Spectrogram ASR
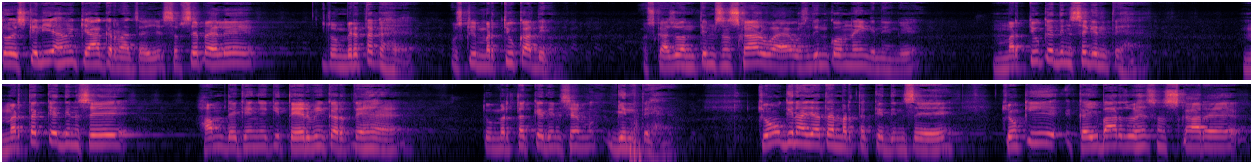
तो इसके लिए हमें क्या करना चाहिए? सबसे पहले जो मृतक है, उसकी मृत्यु का दिन, उसका जो अंतिम संस्कार हुआ है, उस दिन को हम नहीं गिनेंगे। मृत्यु के दिन से गिनते हैं। मृतक के दिन से हम देखेंगे कि तेरहवीं करते हैं तो मृतक के दिन से हम गिनते हैं। क्यों गिना जाता है मृतक के दिन से? क्योंकि कई बार जो है संस्कार है,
